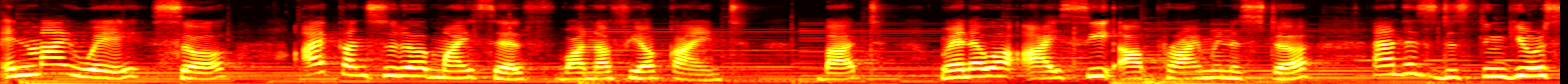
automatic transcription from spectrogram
In my way, sir, I consider myself one of your kind. But whenever I see our Prime Minister and his distinguished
